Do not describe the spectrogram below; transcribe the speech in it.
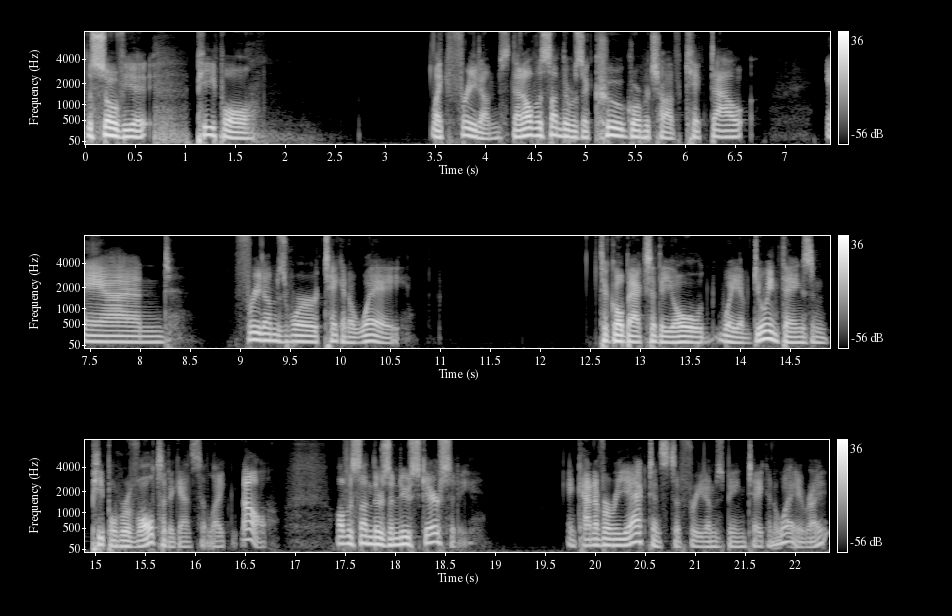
the Soviet people like freedoms. Then all of a sudden there was a coup, Gorbachev kicked out, and freedoms were taken away to go back to the old way of doing things, and people revolted against it. Like, no, all of a sudden there's a new scarcity and kind of a reactance to freedoms being taken away, right?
